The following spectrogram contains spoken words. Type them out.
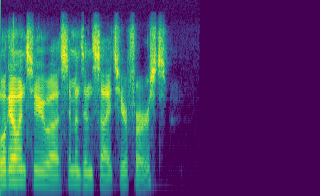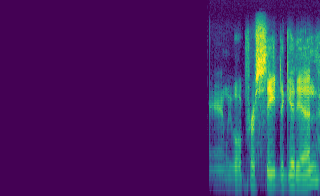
we'll go into uh, Simmons Insights here first. And we will proceed to get in.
